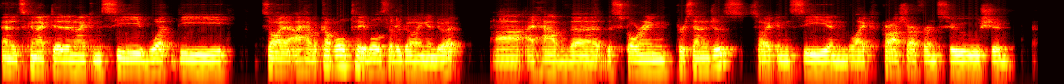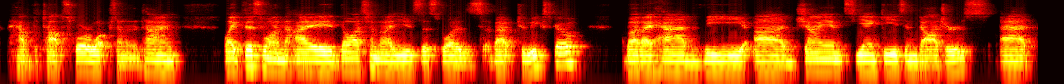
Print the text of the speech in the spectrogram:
and it's connected and I can see what the, so I, I have a couple tables that are going into it. Uh, I have the, the scoring percentages so I can see and like cross-reference who should have the top score, what percent of the time. Like this one, I, the last time that I used this was about two weeks ago, but I had the uh, Giants, Yankees, and Dodgers at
